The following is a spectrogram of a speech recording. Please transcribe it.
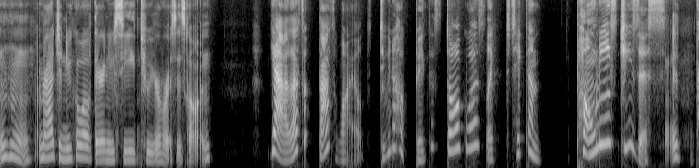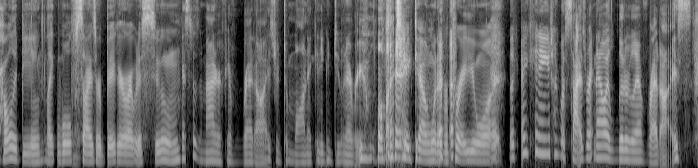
Mm-hmm. Imagine you go out there and you see two of your horses gone. Yeah, that's that's wild. Do we know how big this dog was? Like to take down ponies? Jesus. It'd probably be like wolf size or bigger, I would assume. I guess it doesn't matter if you have red eyes, you're demonic and you can do whatever you You want. take down whatever prey you want. like, are you kidding? You talk about size right now? I literally have red eyes.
